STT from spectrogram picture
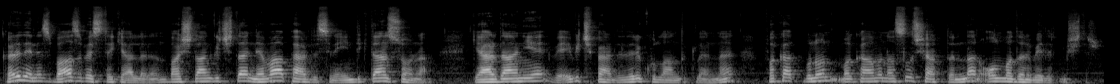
Karadeniz bazı bestekarların başlangıçta Neva perdesine indikten sonra Gerdaniye ve Eviç perdeleri kullandıklarını fakat bunun makamın asıl şartlarından olmadığını belirtmiştir.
